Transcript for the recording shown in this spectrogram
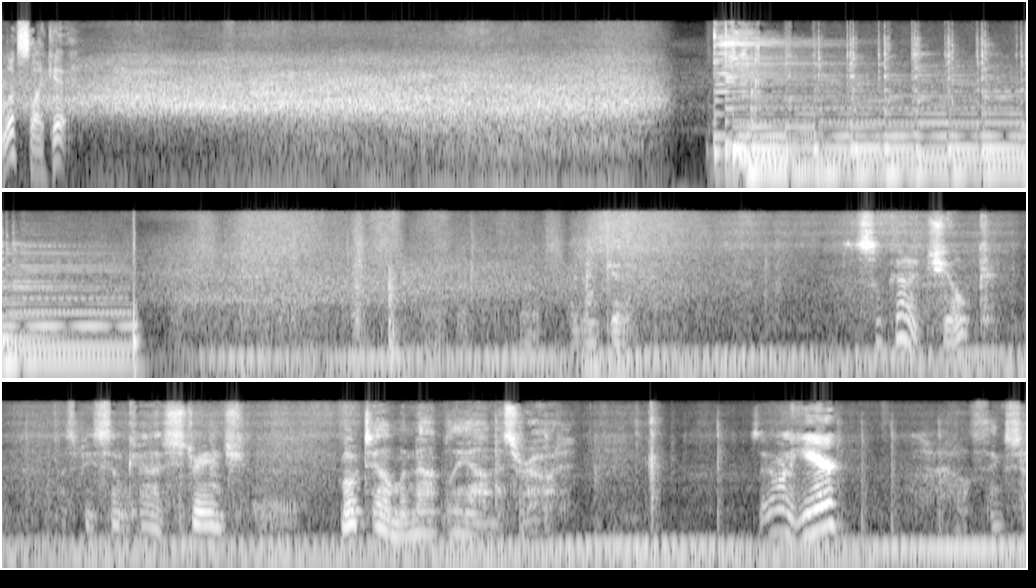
Looks like it. Some kind of joke. Must be some kind of strange motel monopoly on this road. Is anyone here? I don't think so.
